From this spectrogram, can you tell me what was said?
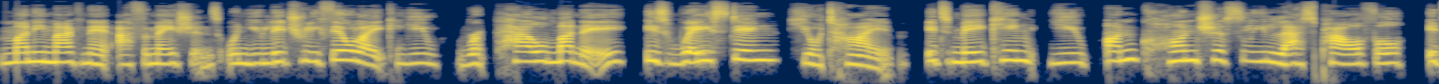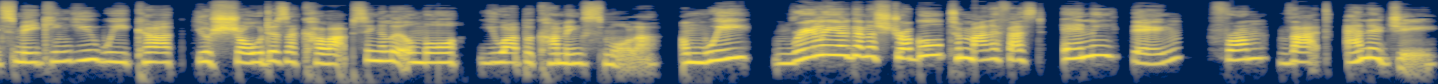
money magnet affirmations when you literally feel like you repel money is wasting your time. It's making you unconsciously less powerful. It's making you weaker. Your shoulders are collapsing a little more. You are becoming smaller. And we really are going to struggle to manifest anything from that energy.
